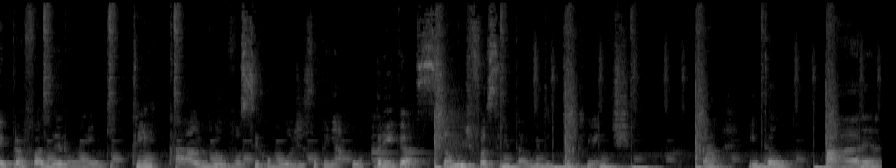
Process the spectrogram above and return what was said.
É para fazer um link clicável. Você, como lojista, tem a obrigação de facilitar a vida do teu cliente, tá? Então, para,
